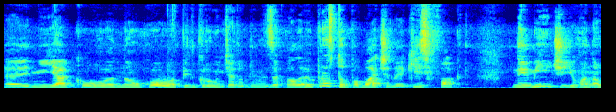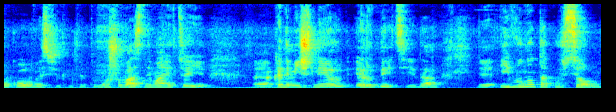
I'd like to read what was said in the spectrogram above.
е, ніякого наукового підґрунтя туди не заклали. Ви просто побачили якийсь факт, не вміючи його науково висвітлити, тому що у вас немає цієї е, академічної ерудиції. Да? Е, І воно так у всьому.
